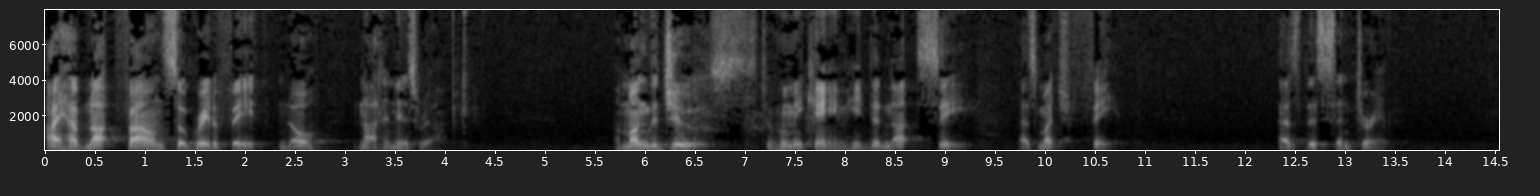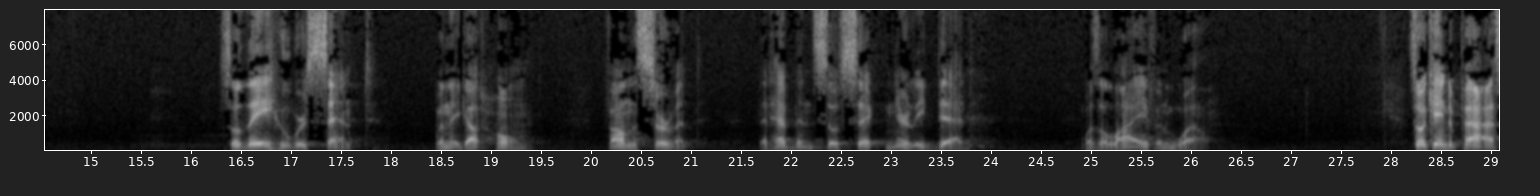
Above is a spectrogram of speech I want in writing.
I have not found so great a faith, no, not in Israel. Among the Jews, to whom he came, he did not see as much faith as this centurion. So they who were sent, when they got home, found the servant that had been so sick, nearly dead, was alive and well. So it came to pass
